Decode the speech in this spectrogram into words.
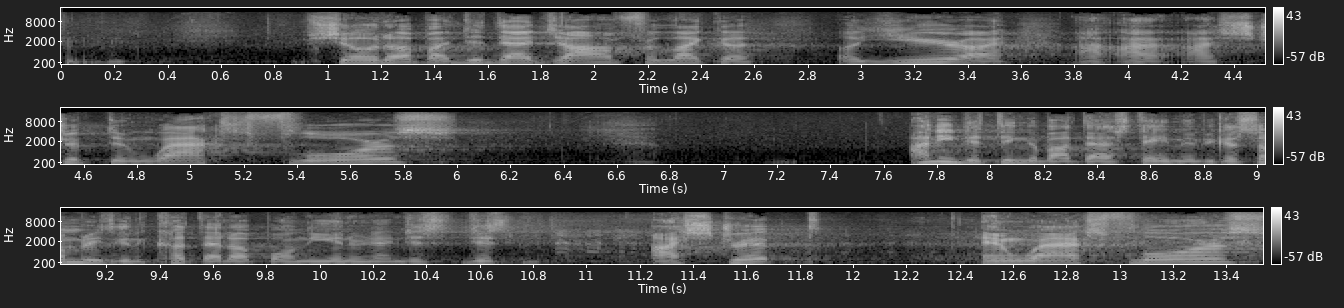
Showed up, I did that job for like a, a year. I, I, I stripped and waxed floors. I need to think about that statement because somebody's going to cut that up on the internet and just, just I stripped and waxed floors.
